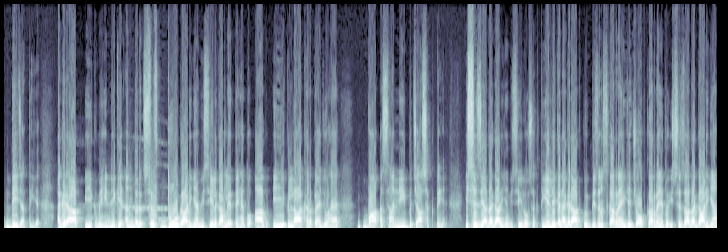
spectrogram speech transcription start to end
دے جاتی ہے۔ اگر آپ ایک مہینے کے اندر صرف دو گاڑیاں بھی سیل کر لیتے ہیں تو آپ ایک لاکھ روپے جو ہے بآسانی آسانی بچا سکتے ہیں۔ اس سے زیادہ گاڑیاں بھی سیل ہو سکتی ہیں، لیکن اگر آپ کوئی بزنس کر رہے ہیں یا جاب کر رہے ہیں تو اس سے زیادہ گاڑیاں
